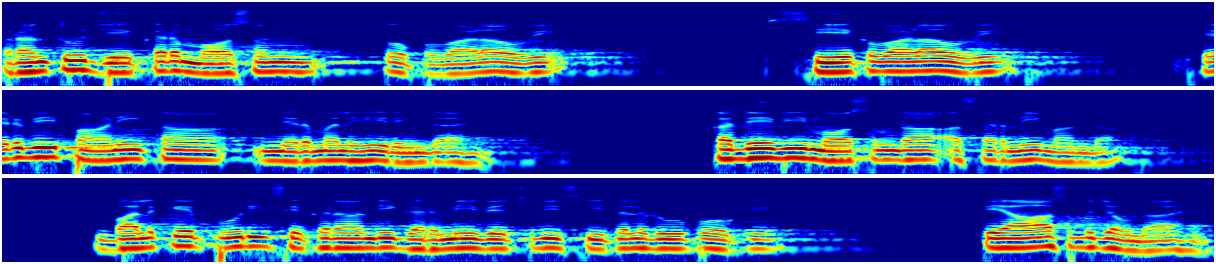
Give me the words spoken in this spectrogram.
ਪਰੰਤੂ ਜੇਕਰ ਮੌਸਮ ਧੁੱਪ ਵਾਲਾ ਹੋਵੇ, ਸੇਕ ਵਾਲਾ ਹੋਵੇ, ਫਿਰ ਵੀ ਪਾਣੀ ਤਾਂ ਨਿਰਮਲ ਹੀ ਰਹਿੰਦਾ ਹੈ। ਕਦੇ ਵੀ ਮੌਸਮ ਦਾ ਅਸਰ ਨਹੀਂ ਮੰਨਦਾ। ਬਲਕਿ ਪੂਰੀ ਸਿਖਰਾਂ ਦੀ ਗਰਮੀ ਵਿੱਚ ਵੀ ਸੀਤਲ ਰੂਪ ਹੋ ਕੇ ਪਿਆਸ ਬੁਝਾਉਂਦਾ ਹੈ।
